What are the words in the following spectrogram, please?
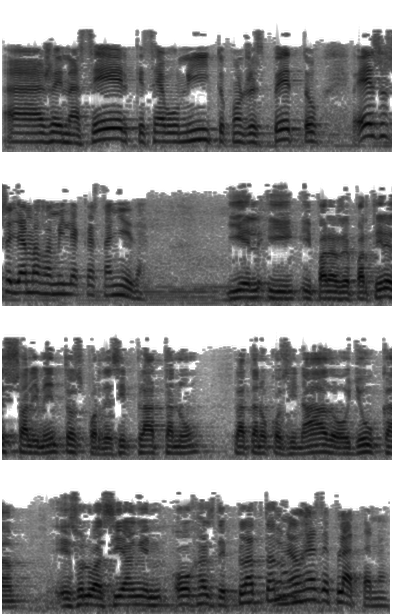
a renacer, que sea bonito, con respeto, eso se llama familia Castañeda. Y, el, y, y para repartir esos alimentos, por decir plátano, plátano cocinado o yuca, eso lo hacían en hojas de plátano. En hojas de plátano.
